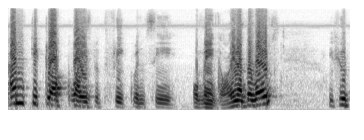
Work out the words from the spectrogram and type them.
anti-clockwise with frequency omega. In other words, if you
